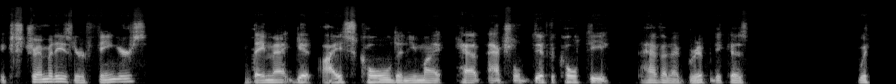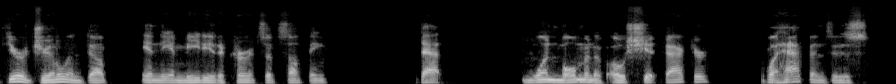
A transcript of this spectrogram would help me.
extremities, your fingers, they might get ice cold and you might have actual difficulty having a grip because with your adrenaline dump in the immediate occurrence of something, that one moment of oh shit factor, what happens is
